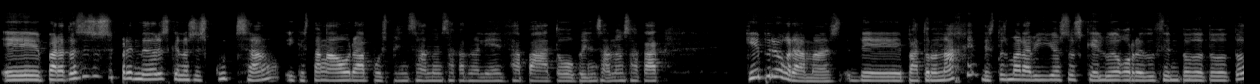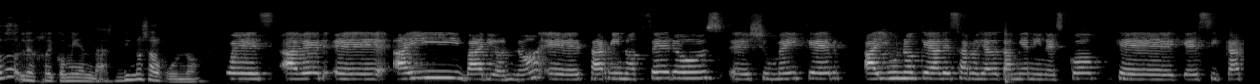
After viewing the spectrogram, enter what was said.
Eh, para todos esos emprendedores que nos escuchan y que están ahora pues pensando en sacar una línea de zapato, pensando en sacar ¿Qué programas de patronaje, de estos maravillosos que luego reducen todo, todo, todo, les recomiendas? Dinos alguno. Pues a ver, eh, hay varios, ¿no? Eh, está eh, Shoemaker, hay uno que ha desarrollado también Inescope, que, que es ICAT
